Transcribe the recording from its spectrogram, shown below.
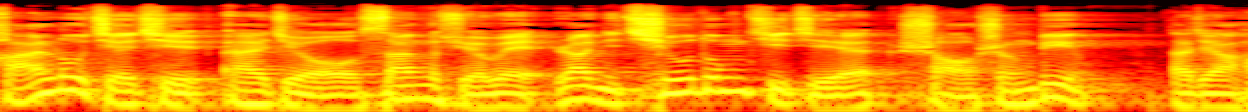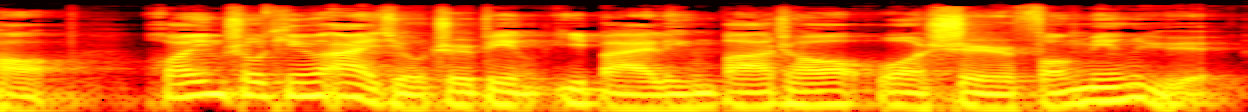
寒露节气，艾灸三个穴位，让你秋冬季节少生病。大家好，欢迎收听艾灸治病一百零八招，我是冯明宇。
